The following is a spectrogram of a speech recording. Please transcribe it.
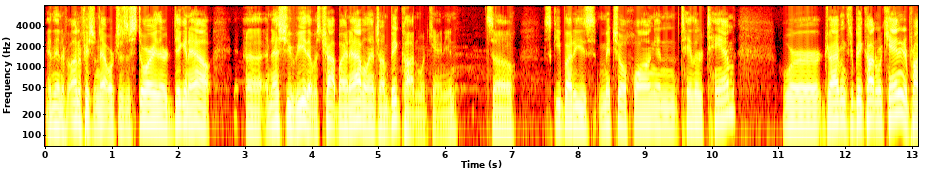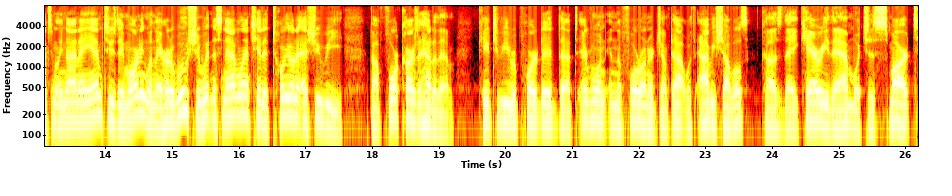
And then, if unofficial networks, there's a story they're digging out uh, an SUV that was trapped by an avalanche on Big Cottonwood Canyon. So, ski buddies Mitchell Huang and Taylor Tam were driving through Big Cottonwood Canyon at approximately 9 a.m. Tuesday morning when they heard a whoosh and witnessed an avalanche hit a Toyota SUV about four cars ahead of them. KTV reported that everyone in the 4Runner jumped out with avy shovels because they carry them, which is smart,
